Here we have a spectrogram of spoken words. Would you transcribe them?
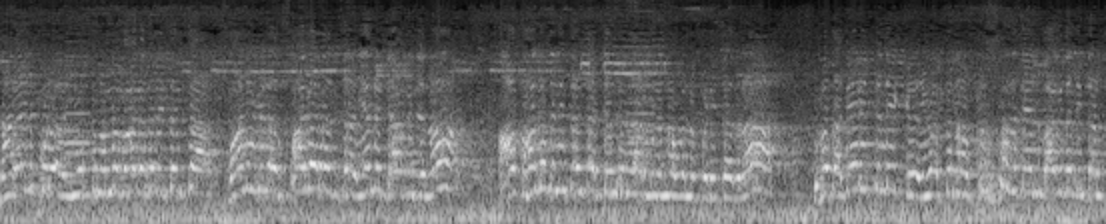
ನಾರಾಯಣಪುರ, ಇವತ್ತು ನಮ್ಮ ಭಾಗದಲ್ಲಿದ್ದಂತ ವಾಣಿವಿಲ ಸಾಗರ ಅಂತ ಏನು ಡ್ಯಾಮ್ ಇದೆನೋ? ಆ ಭಾಗದಲ್ಲಿದ್ದಂತ ಜನರೆಲ್ಲರೂ ನಾವನ್ನು ಪಡಿತಾ ಇದ್ದಾರ ಇವತ್ತು ಅದೇ ರೀತಿಯಲ್ಲಿ ಇವತ್ತು ನಾವು ಕೃಷ್ಣ ನದಿಯಲ್ಲಿ ಭಾಗದಲ್ಲಿದ್ದಂತ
